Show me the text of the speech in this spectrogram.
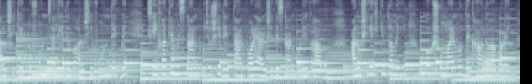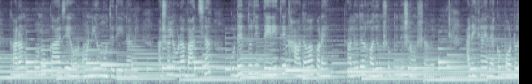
আরুষিকে একটু ফোন চালিয়ে দেবো। আরুষি ফোন দেখবে, সেই ফাঁকে আমি স্নান পুজো সেরে তারপরে আরুষিকে স্নান করিয়ে খাওয়াবো। আরুষিকে কিন্তু আমি খুব সময়ের মধ্যে খাওয়া দাওয়া করাই, কারণ কোনো কাজে ওর অনিয়ম হতে দিই না আমি। আসলে ওরা বাচ্চা, ওদের তো যদি দেরিতে খাওয়া দাওয়া করে তাহলে ওদের হজম শক্তিতে সমস্যা হবে। আর এখানে দেখো পটল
